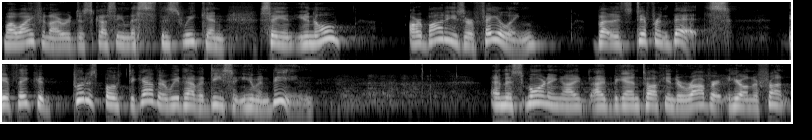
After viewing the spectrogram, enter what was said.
my wife and I were discussing this this weekend, saying, you know, our bodies are failing, but it's different beds. If they could put us both together, we'd have a decent human being. and this morning, I, I began talking to Robert here on the front,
